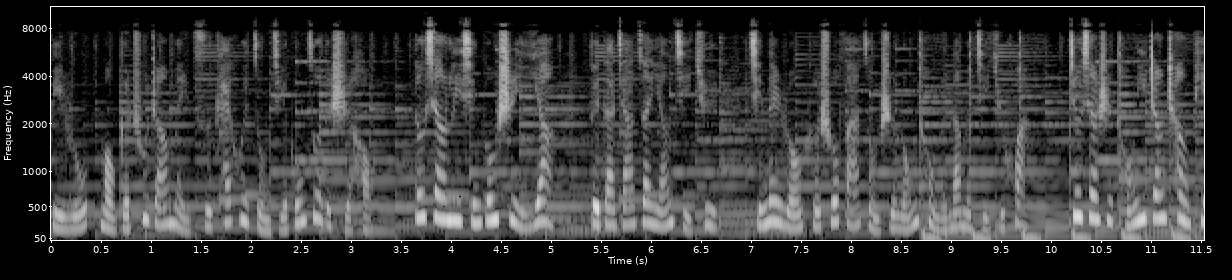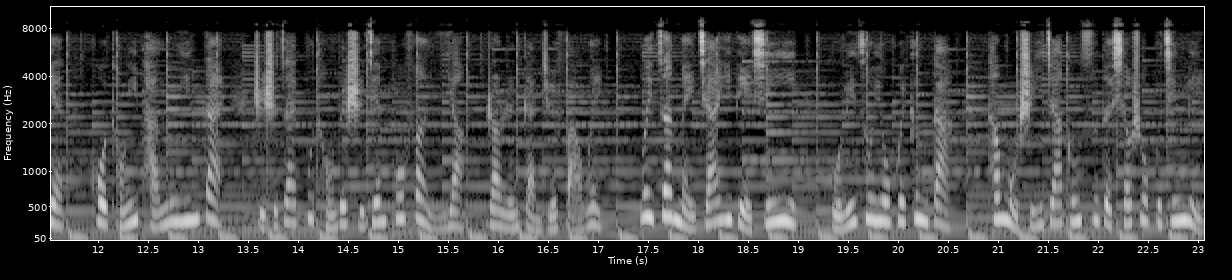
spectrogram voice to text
比如某个处长每次开会总结工作的时候，都像例行公事一样对大家赞扬几句，其内容和说法总是笼统的那么几句话，就像是同一张唱片或同一盘录音带，只是在不同的时间播放一样，让人感觉乏味。为赞美加一点新意，鼓励作用会更大。汤姆是一家公司的销售部经理，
